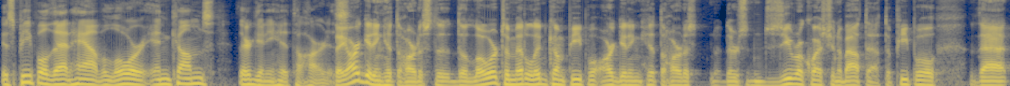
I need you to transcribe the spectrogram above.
is people that have lower incomes they're getting hit the hardest. They are getting hit the hardest. The, the lower to middle income people are getting hit the hardest. There's zero question about that. The people that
